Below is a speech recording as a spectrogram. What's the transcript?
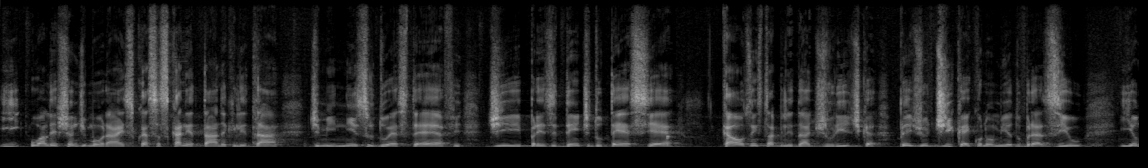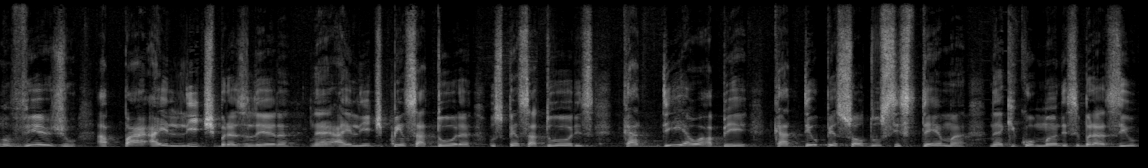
E o Alexandre de Moraes, com essas canetadas que ele dá de ministro do STF, de presidente do TSE, causa instabilidade jurídica, prejudica a economia do Brasil e eu não vejo a, par- a elite brasileira, né, a elite pensadora, os pensadores, cadê a OAB, cadê o pessoal do sistema né, que comanda esse Brasil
